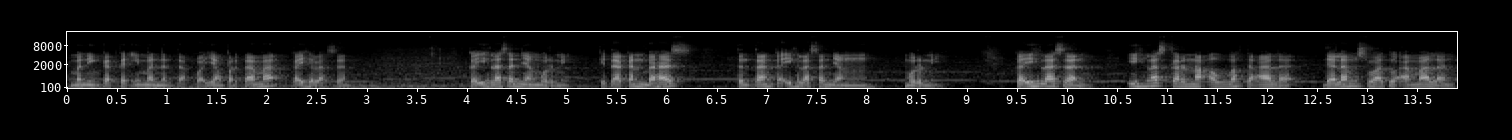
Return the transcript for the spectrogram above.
meningkatkan iman dan takwa. Yang pertama, keikhlasan. Keikhlasan yang murni. Kita akan bahas tentang keikhlasan yang murni. Keikhlasan, ikhlas karena Allah Ta'ala dalam suatu amalan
